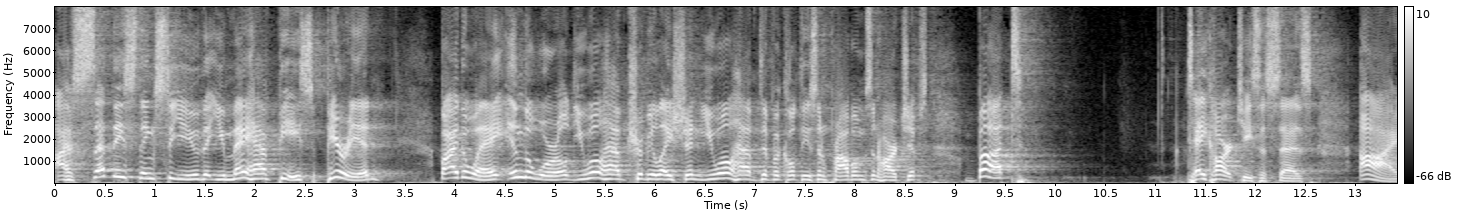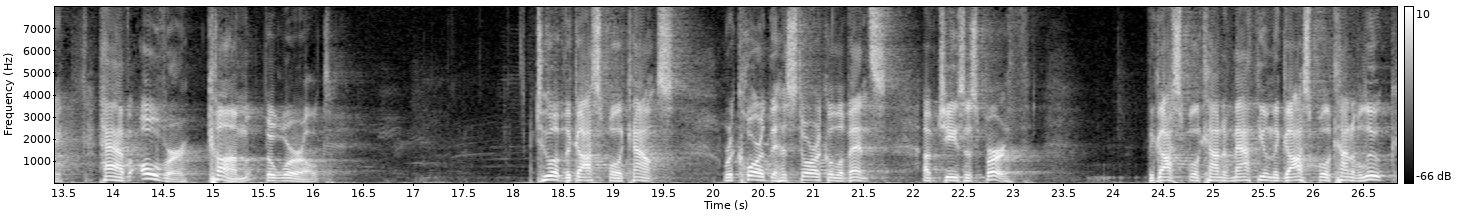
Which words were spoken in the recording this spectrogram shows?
I've said these things to you that you may have peace, period. By the way, in the world, you will have tribulation, you will have difficulties and problems and hardships, but take heart, Jesus says, I have overcome the world. Two of the gospel accounts record the historical events of Jesus' birth the gospel account of Matthew and the gospel account of Luke.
